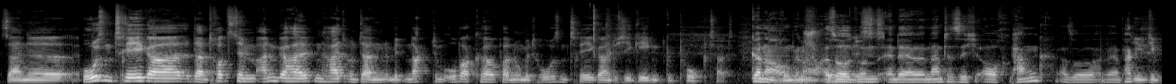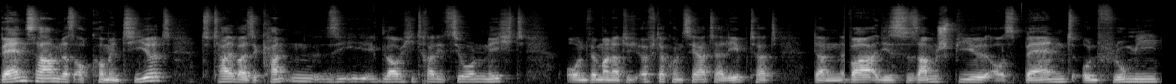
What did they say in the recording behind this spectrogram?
seine Hosenträger dann trotzdem angehalten hat und dann mit nacktem Oberkörper nur mit Hosenträgern durch die Gegend gepokt hat. Genau, genau. Also so, der nannte sich auch Punk. Also Punk. Die, die Bands haben das auch kommentiert. Teilweise kannten sie, glaube ich, die Tradition nicht. Und wenn man natürlich öfter Konzerte erlebt hat, dann war dieses Zusammenspiel aus Band und Flumi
